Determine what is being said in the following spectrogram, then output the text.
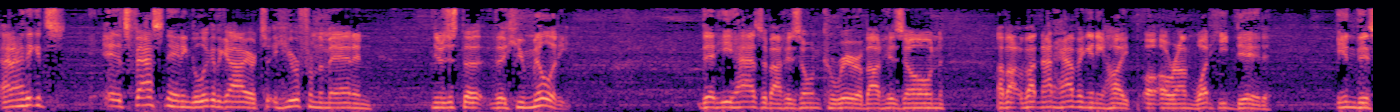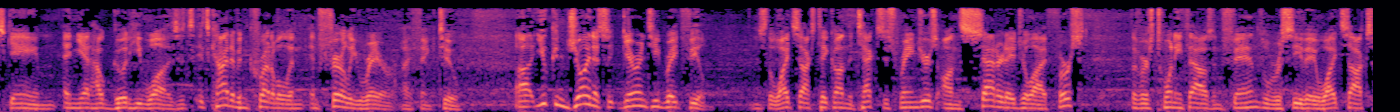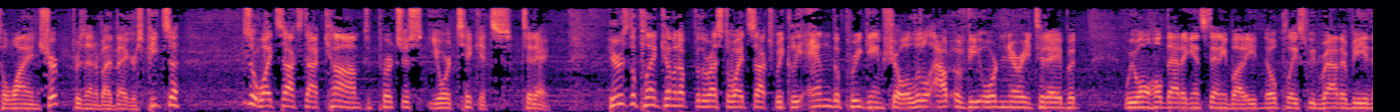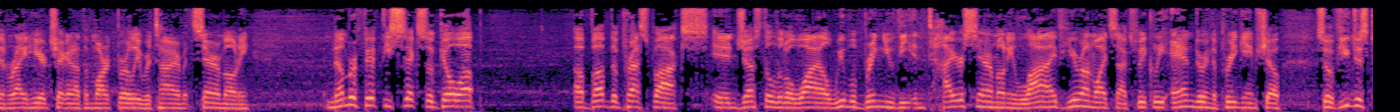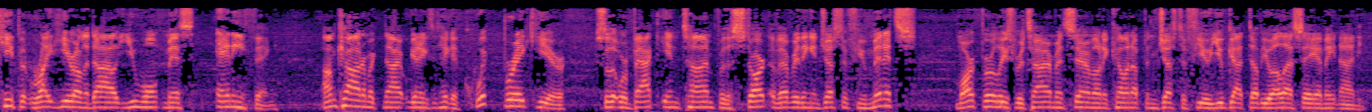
And I think it's it's fascinating to look at the guy or to hear from the man and you know just the the humility that he has about his own career, about his own about about not having any hype around what he did in this game, and yet how good he was. It's it's kind of incredible and, and fairly rare, I think, too. Uh, you can join us at Guaranteed Rate Field as the White Sox take on the Texas Rangers on Saturday, July 1st. The first 20,000 fans will receive a White Sox Hawaiian shirt presented by Beggar's Pizza. Visit WhiteSox.com to purchase your tickets today. Here's the plan coming up for the rest of White Sox Weekly and the pregame show. A little out of the ordinary today, but we won't hold that against anybody. No place we'd rather be than right here checking out the Mark Buehrle retirement ceremony. Number 56 will go up above the press box in just a little while. We will bring you the entire ceremony live here on White Sox Weekly and during the pregame show. So if you just keep it right here on the dial, you won't miss anything. I'm Connor McKnight. We're going to take a quick break here so that we're back in time for the start of everything in just a few minutes. Mark Buehrle's retirement ceremony coming up in just a few. You've got WLS AM 890.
